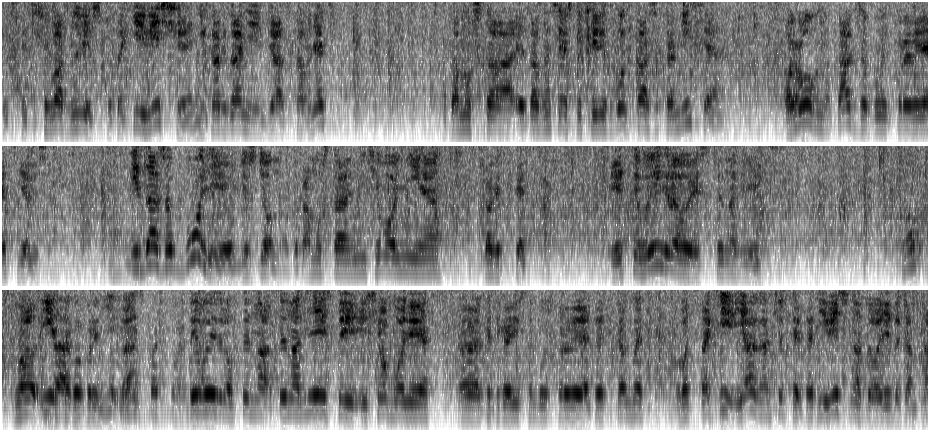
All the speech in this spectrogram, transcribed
так сказать, очень важную вещь, что такие вещи никогда нельзя оставлять, потому что это означает, что через год та же комиссия ровно так же будет проверять следующее. И даже более убежденно, потому что ничего не, как это сказать, если выигрываешь, ты наглеешь. Ну, Но есть Да, такой принцип, да? есть такое, ты да. выиграл, ты, на, ты наглеешь, ты еще более э, категорично будешь проверять. То есть, как бы, вот такие, я хочу сказать, такие вещи надо доводить до конца.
